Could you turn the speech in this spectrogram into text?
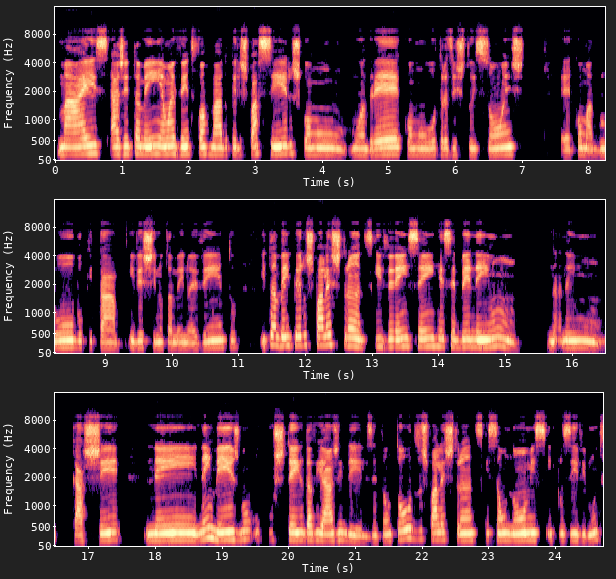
Mas a gente também é um evento formado pelos parceiros, como o André, como outras instituições, é, como a Globo, que está investindo também no evento, e também pelos palestrantes, que vêm sem receber nenhum, nenhum cachê, nem, nem mesmo o custeio da viagem deles. Então, todos os palestrantes, que são nomes, inclusive, muito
